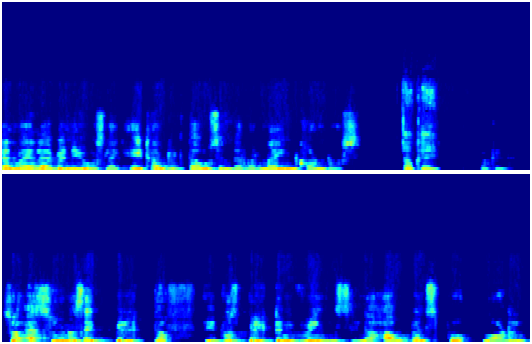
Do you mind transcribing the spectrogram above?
And my revenue was like 800,000. There were nine condos. okay. Okay. So as soon as I built the, it was built in wings in a hub and spoke model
